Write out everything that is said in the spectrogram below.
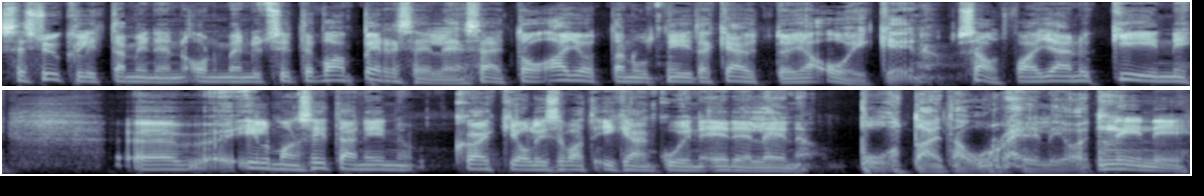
se syklittäminen on mennyt sitten vaan perseelleen. Sä et ole ajoittanut niitä käyttöjä oikein. Sä oot vaan jäänyt kiinni. Ilman sitä niin kaikki olisivat ikään kuin edelleen puhtaita urheilijoita. Niin, niin.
